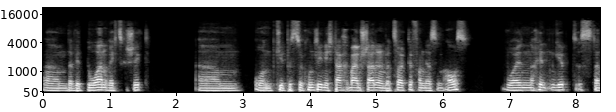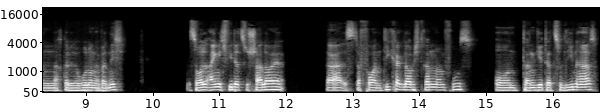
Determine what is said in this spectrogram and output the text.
Ähm, da wird Dorn rechts geschickt. Ähm, und geht bis zur Grundlinie. Ich dachte, war im Stadion überzeugt davon, der ist im Aus, wo er ihn nach hinten gibt, ist dann nach der Wiederholung aber nicht. Soll eigentlich wieder zu Schalloy. Da ist davor ein Dicker, glaube ich, dran am Fuß. Und dann geht er zu Lienhardt.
